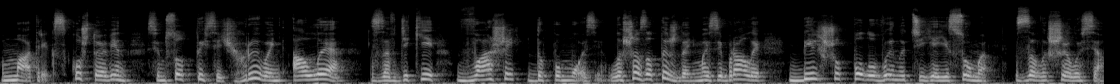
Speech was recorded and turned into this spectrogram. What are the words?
Матрікс. Коштує він 700 тисяч гривень, але Завдяки вашій допомозі лише за тиждень ми зібрали більшу половину цієї суми. Залишилося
